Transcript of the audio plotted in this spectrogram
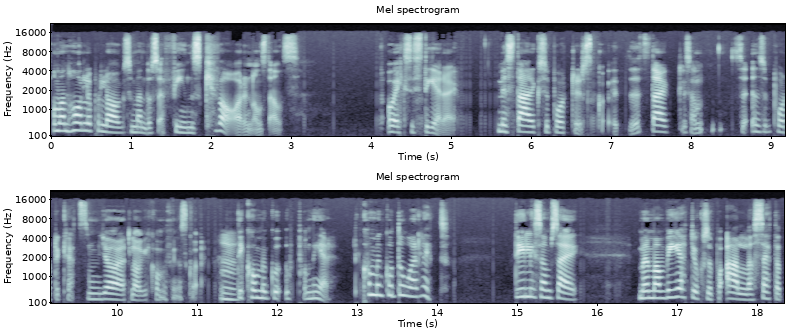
om man håller på lag som ändå så finns kvar någonstans och existerar med stark supporter, ett starkt liksom, en supporterkrets som gör att laget kommer finnas kvar. Mm. Det kommer gå upp och ner. Det kommer gå dåligt. Det är liksom så här, men man vet ju också på alla sätt att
